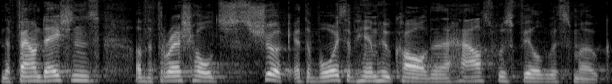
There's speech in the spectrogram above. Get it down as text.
And the foundations of the threshold shook at the voice of him who called, and the house was filled with smoke.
